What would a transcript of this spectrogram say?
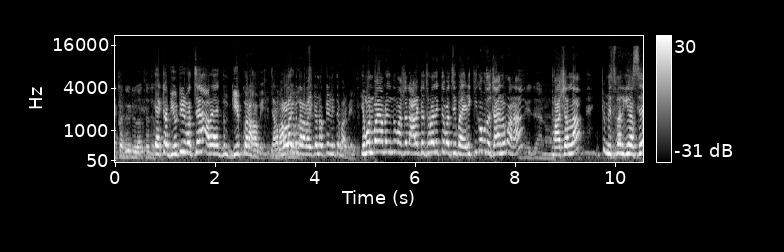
একটা বিউটির বাচ্চা দেবো। একটা বিউটির বাচ্চা আর একদম গিফট করা হবে। যারা ভালো লাগবে তারা ভাইকে নক করে নিতে পারবেন। ইমন ভাই আমরা কিন্তু মাসাল্লাহ আরেকটা জোড়া দেখতে পাচ্ছি ভাই। এটা কি জান হমা না? মাসাল্লাহ একটু মিসমার্কিং আছে।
